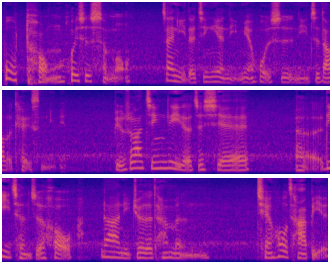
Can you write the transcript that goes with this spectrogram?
不同会是什么？在你的经验里面，或者是你知道的 case 里面？比如说他经历了这些呃历程之后，那你觉得他们前后差别？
